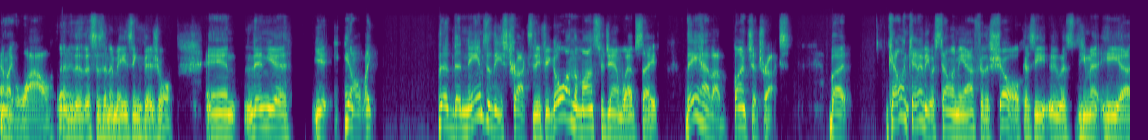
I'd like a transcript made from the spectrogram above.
And like, wow, I mean, this is an amazing visual. And then you you you know like the the names of these trucks, and if you go on the Monster Jam website, they have a bunch of trucks, but Kellen Kennedy was telling me after the show because he, he, was he met he uh,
